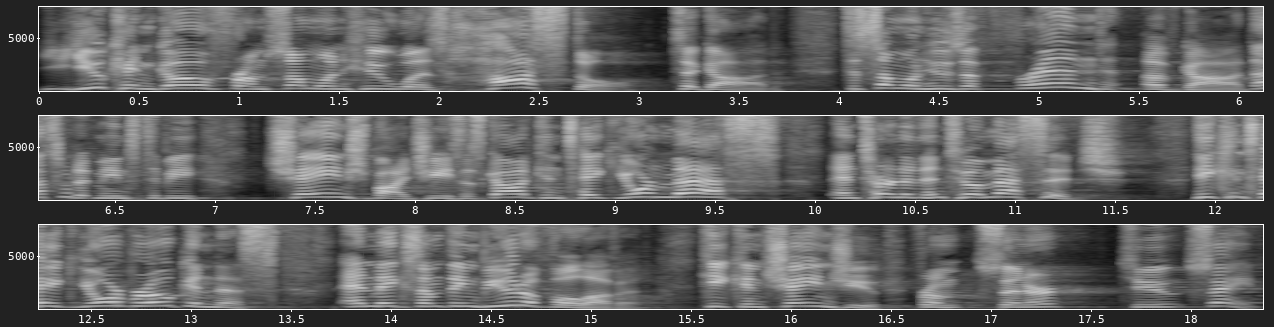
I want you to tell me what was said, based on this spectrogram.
You can go from someone who was hostile to God to someone who's a friend of God. That's what it means to be changed by Jesus. God can take your mess and turn it into a message. He can take your brokenness and make something beautiful of it. He can change you from sinner to saint.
